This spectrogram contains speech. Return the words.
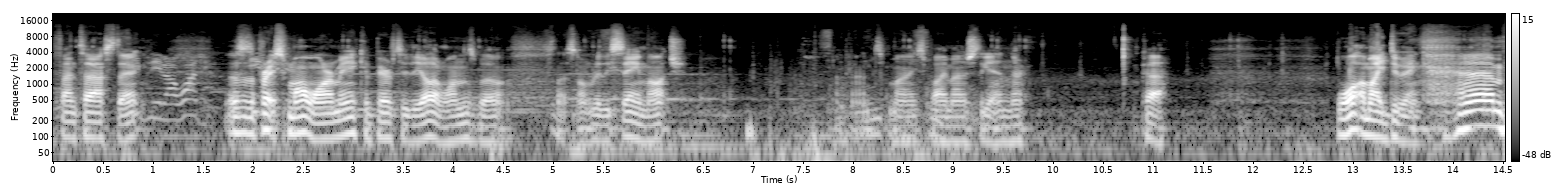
fantastic. This is a pretty small army compared to the other ones, but that's not really saying much. And my spy managed to get in there. Okay. What am I doing? Um.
